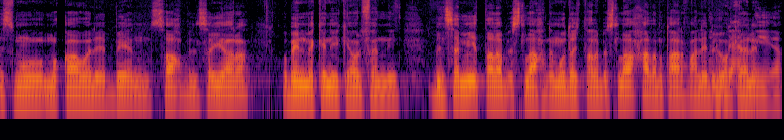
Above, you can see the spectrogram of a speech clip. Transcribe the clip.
اسمه مقاولة بين صاحب السيارة وبين الميكانيكي أو الفني. بنسميه طلب إصلاح نموذج طلب إصلاح. هذا متعارف عليه بالوكالة.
